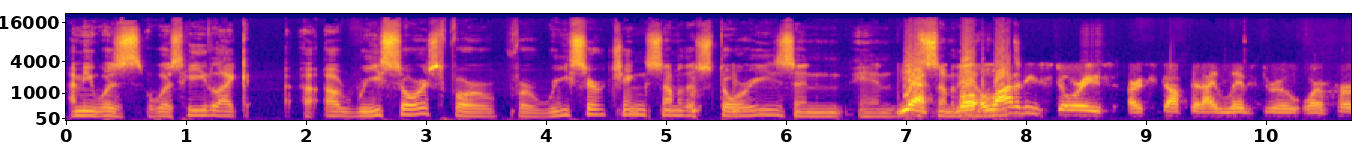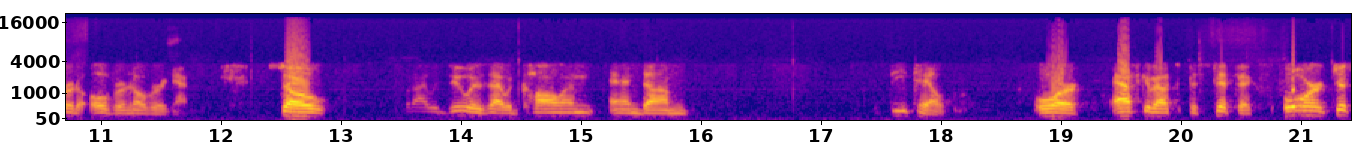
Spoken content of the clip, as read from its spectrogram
i mean was was he like a, a resource for for researching some of the stories and and Yes. some of the well, a lot of these stories are stuff that I lived through or heard over and over again. So, what I would do is I would call him and um, details, or ask about specifics, or just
